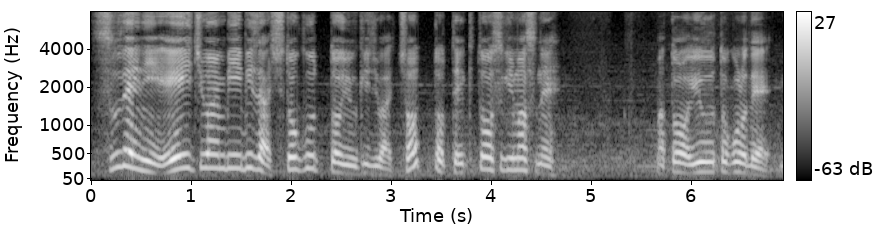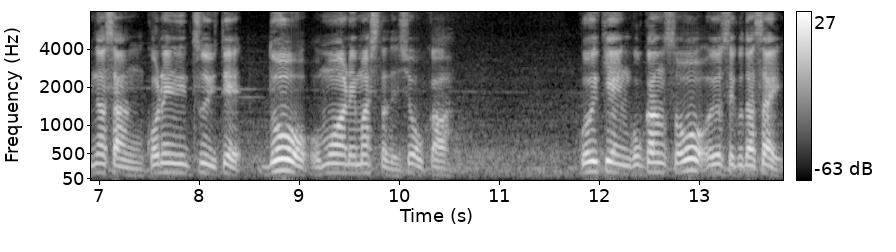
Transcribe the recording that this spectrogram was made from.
すでに H1B ビザ取得という記事はちょっと適当すぎますね。まあ、というところで皆さんこれについてどう思われましたでしょうか？ご意見ご感想をお寄せください。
